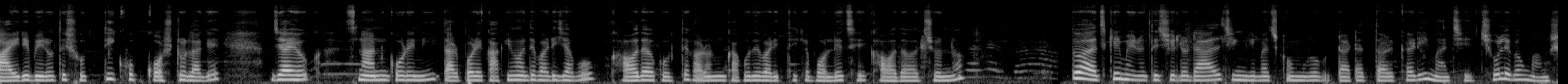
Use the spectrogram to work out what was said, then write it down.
বাইরে বেরোতে সত্যিই খুব কষ্ট লাগে। যাই হোক, স্নান করে নিই, তারপরে কাকিমাদের বাড়ি যাব খাওয়া দাওয়া করতে, কারণ কাকুদের বাড়ির থেকে বলেছে খাওয়া দাওয়ার জন্য। তো আজকের মেনুতে ছিল ডাল, চিংড়ি মাছ, কুমড়ো, ডাটার তরকারি, মাছের ঝোল এবং মাংস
